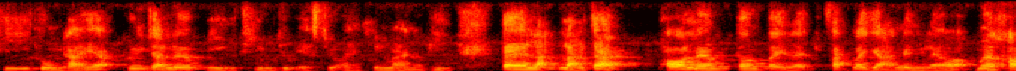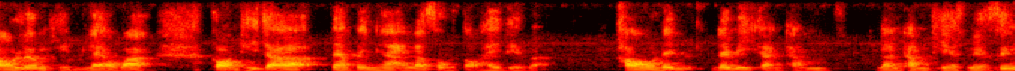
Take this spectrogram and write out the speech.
ที่กรุงไทยอะเพิ่งจะเริ่มมีทีม UX UI ขึ้นมานะพี่ แต่หลังหลังจาก พอเริ่มต้นไปสักระยะหนึ่งแล้วเมื่อเขาเริ่มเห็นแล้วว่า ก่อนที่จะแปลเป็นงานแล้วส่งต่อให้เดฟอะเขาได้ได้มีการทำการทำเทสเนี่ยซึ่ง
